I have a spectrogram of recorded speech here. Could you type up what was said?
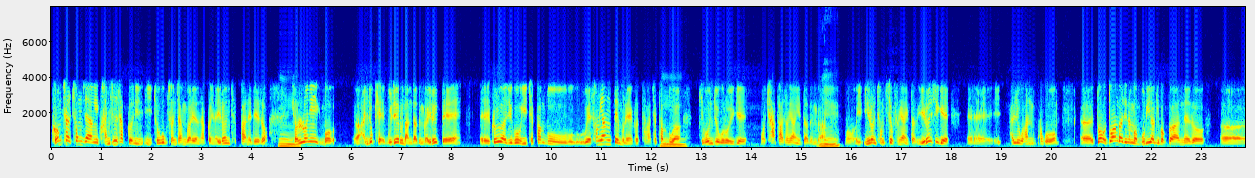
검찰총장이 관심 사건인 이 조국 전 장관에 대한 사건이나 이런 재판에 대해서 음. 결론이 뭐 안 좋게 무죄로 난다든가 이럴 때 예, 그걸 가지고 이 재판부의 성향 때문에 그렇다. 재판부가 음. 기본적으로 이게 뭐 좌파 성향이 있다든가 네. 뭐 이런 정치적 성향이 있다든가 이런 식의 에, 하려고 한, 하고 또또 한 가지는 뭐 무리야기 법관에서 어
